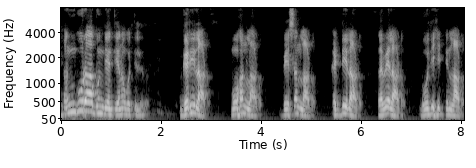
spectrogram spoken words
ಅಂಗೂರ ಬುಂದಿ ಅಂತ ಏನೋ ಗೊತ್ತಿಲ್ಲ ಇದು ಗರಿ ಲಾಡು ಮೋಹನ್ ಲಾಡು ಬೇಸನ್ ಲಾಡು ಕಡ್ಡಿ ಲಾಡು ರವೆ ಲಾಡು ಗೋಧಿ ಹಿಟ್ಟಿನ ಲಾಡು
